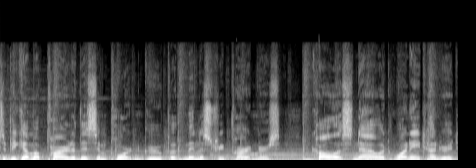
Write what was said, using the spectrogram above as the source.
To become a part of this important group of ministry partners, call us now at 1 800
